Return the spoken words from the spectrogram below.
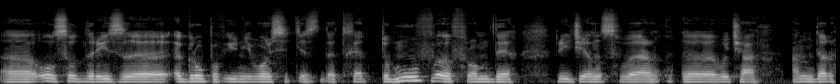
Uh, also, there is a group of universities that had to move from the regions where which are under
